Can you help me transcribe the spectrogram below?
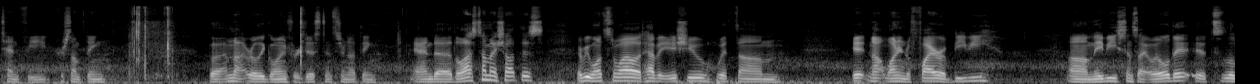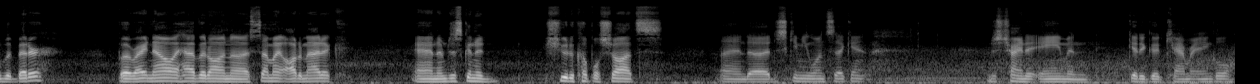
10 feet or something. But I'm not really going for distance or nothing and uh, the last time I shot this every once in a while I'd have an issue with um, it not wanting to fire a BB um, maybe since I oiled it, it's a little bit better. But right now I have it on uh, semi-automatic and I'm just gonna shoot a couple shots and uh, just give me one second. I'm just trying to aim and get a good camera angle.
